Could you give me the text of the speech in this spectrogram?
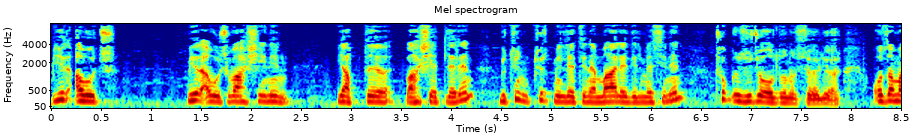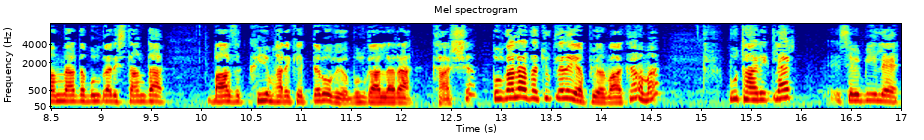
Bir avuç bir avuç vahşinin yaptığı vahşetlerin bütün Türk milletine mal edilmesinin çok üzücü olduğunu söylüyor. O zamanlarda Bulgaristan'da bazı kıyım hareketleri oluyor Bulgarlara karşı. Bulgarlar da Türklere yapıyor vaka ama bu tarihler sebebiyle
